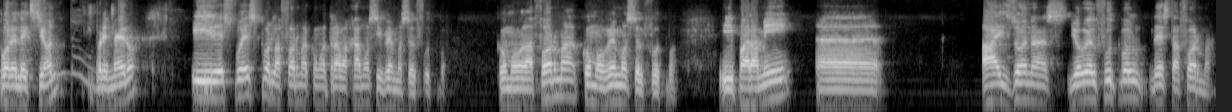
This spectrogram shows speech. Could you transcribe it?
por elección primero, y después por la forma como trabajamos y vemos el fútbol, como la forma como vemos el fútbol. Y para mí uh, hay zonas, yo veo el fútbol de esta forma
